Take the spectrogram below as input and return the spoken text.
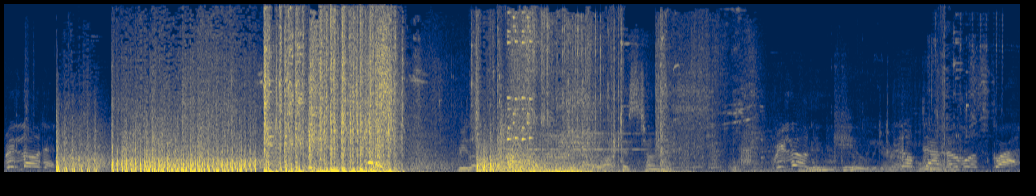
Reloaded. Reloading. Got a lot this time. Reloaded. Kill leader Knock down the whole squad.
